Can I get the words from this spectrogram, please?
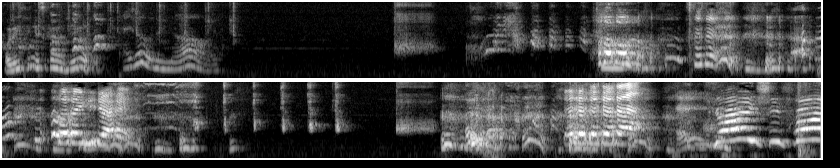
What do you think it's gonna do? I don't know. oh, Guys, she farts!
